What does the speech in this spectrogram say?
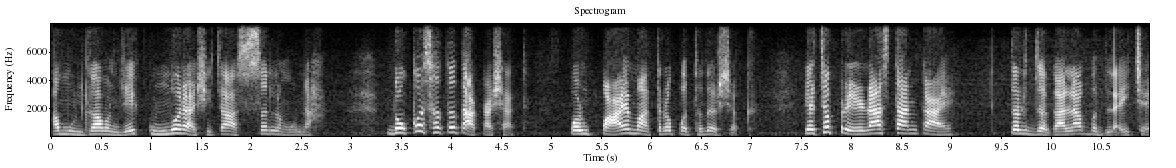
हा मुलगा म्हणजे कुंभ राशीचा अस्सल नमुना. डोकं सतत आकाशात पण पाय मात्र पथदर्शक. याचं प्रेरणास्थान काय? तर जगाला बदलायचे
